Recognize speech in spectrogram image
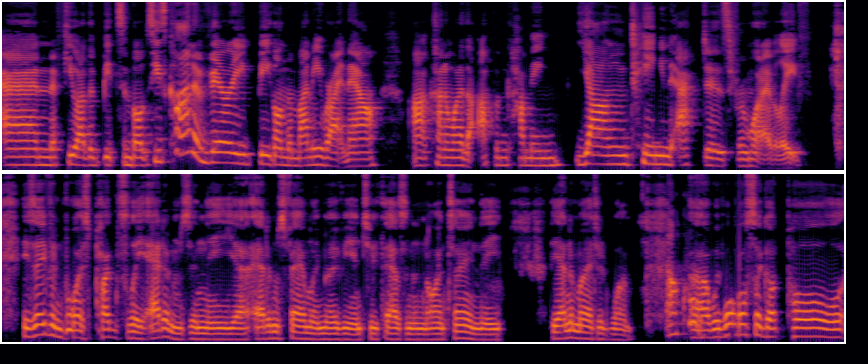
and a few other bits and bobs. He's kind of very big on the money right now. Uh, kind of one of the up and coming young teen actors, from what I believe. He's even voiced Pugsley Addams in the uh, Addams Family movie in 2019, the the animated one. Oh, cool. Uh, we've also got Paul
